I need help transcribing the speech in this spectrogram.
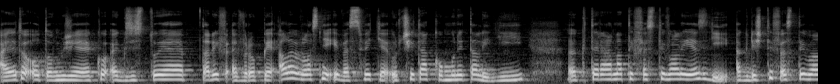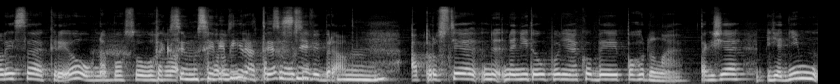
A je to o tom, že jako existuje tady v Evropě, ale vlastně i ve světě určitá komunita lidí, eh, která na ty festivaly jezdí. A když ty festivaly se kryjou nebo jsou tak si musí hrozný, vybírat, tak jasně. si musí vybrat. Hmm. A prostě není to úplně jakoby pohodlné. Takže jedním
